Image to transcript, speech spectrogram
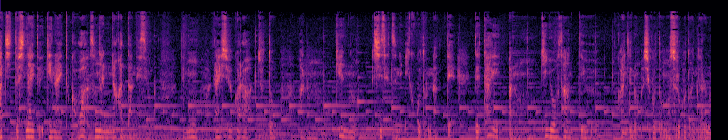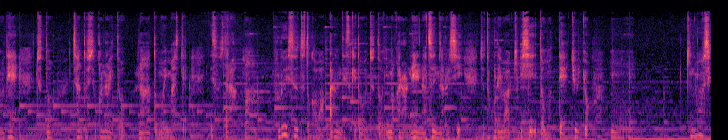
カチッとしないといけないとかはそんなになかったんですよ。でも来週からちょっとあの県の施設に行くことになってで対あの企業さんっていう感じの仕事もすることになるのでちょっとちゃんとしとかないとなと思いまして。でそしたらまあ古いスーツとかはあるんですけどちょっと今からね夏になるしちょっとこれは厳しいと思って急遽もう昨日し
